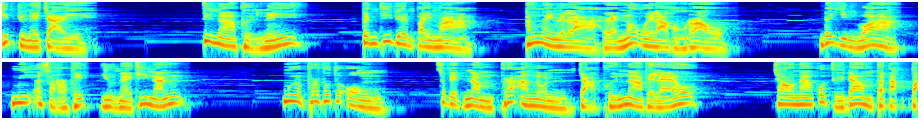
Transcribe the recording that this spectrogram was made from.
คิดอยู่ในใจ ที่นาผืนนี้เป็นที่เดินไปมา ทั้งในเวลาและนอกเวลาของเรา ได้ยินว่ามีอสรพิษอยู่ในที่นั้น เมื่อพระพุทธองค์เสด็จนำพระอานนท์จากพื้นนาไปแล้ว ชาวนาก็ถือด้ามประตักไป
